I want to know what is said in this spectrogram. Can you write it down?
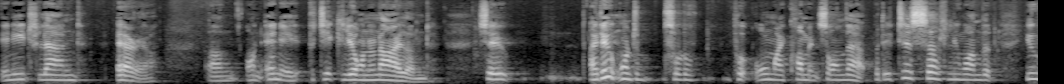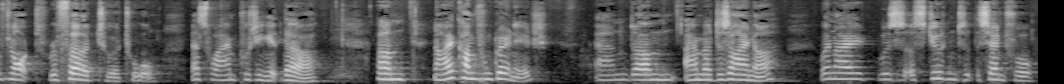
in each land area, um, on any, particularly on an island. So I don't want to sort of put all my comments on that, but it is certainly one that you've not referred to at all. That's why I'm putting it there. Um, now, I come from Greenwich, and um, I'm a designer, when I was a student at the Central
